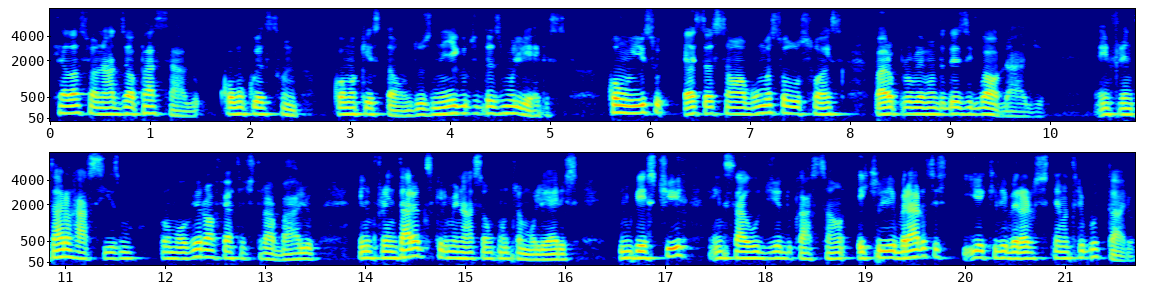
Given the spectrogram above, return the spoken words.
relacionados ao passado, como, questão, como a questão dos negros e das mulheres. Com isso, essas são algumas soluções para o problema da desigualdade: enfrentar o racismo, promover a oferta de trabalho, enfrentar a discriminação contra mulheres, investir em saúde e educação, equilibrar o, e equilibrar o sistema tributário.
